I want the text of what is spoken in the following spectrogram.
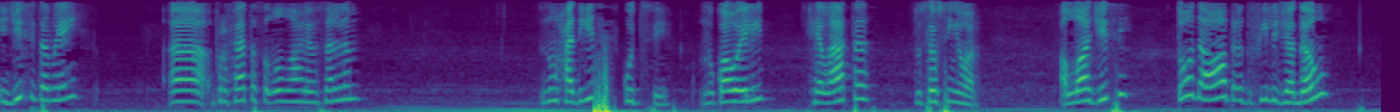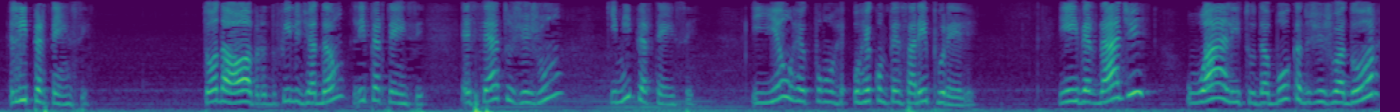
E disse também uh, o profeta sallallahu alaihi wasallam num hadith Qudsi, no qual ele relata do seu Senhor. Allah disse: toda a obra do filho de Adão lhe pertence. Toda a obra do filho de Adão lhe pertence, exceto o jejum que me pertence, e eu o recompensarei por ele. E em verdade, o hálito da boca do jejuador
